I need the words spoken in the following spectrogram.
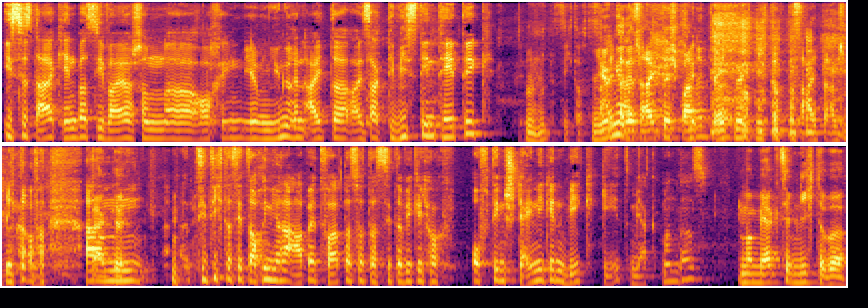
Ist es da erkennbar? Sie war ja schon äh, auch in ihrem jüngeren Alter als Aktivistin tätig. Mhm. Jüngeres Alter, Alter spannend. Ich, ich möchte nicht auf das Alter anspielen, aber ähm, zieht sich das jetzt auch in Ihrer Arbeit fort, also dass sie da wirklich auch oft den steinigen Weg geht? Merkt man das? Man merkt es eben nicht, aber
